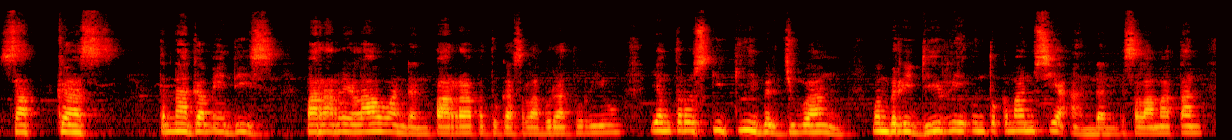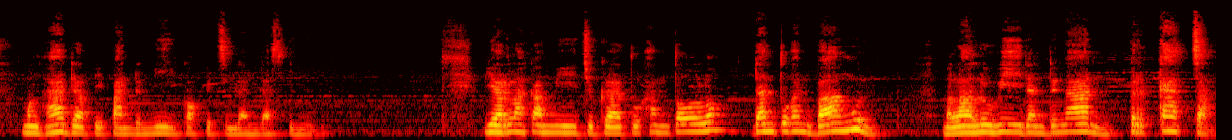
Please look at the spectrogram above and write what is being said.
satgas, tenaga medis, para relawan dan para petugas laboratorium yang terus gigih berjuang memberi diri untuk kemanusiaan dan keselamatan menghadapi pandemi COVID-19 ini. Biarlah kami juga Tuhan tolong dan Tuhan bangun melalui dan dengan berkaca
